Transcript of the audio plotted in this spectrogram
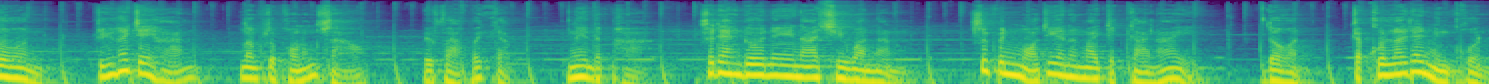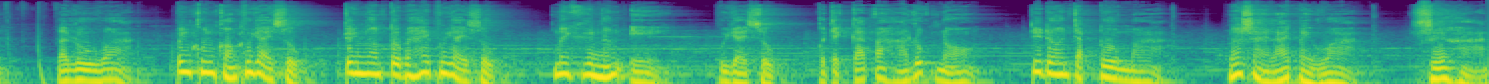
ดอนจึงให้ใจหารนำศพของน้องสาว ไปฝากไว้กับเนนภาแสดงโดยเนนาชีวานันท์ซึ่งเป็นหมอที่อนามัยจัดการให้ ดอนจับคนร้ายได้หนึ่งคน และรู้ว่าเป็นคนของผู้ใหญ่สุข จึงนำตัวไปให้ผู้ใหญ่สุขในคืนนั้นเอง ผู้ใหญ่สุขก็จัดการปัญหารลูกน้อง ที่ดอนจับตัวมา แล้วใส่ร้ายไปว่าเสือหาร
